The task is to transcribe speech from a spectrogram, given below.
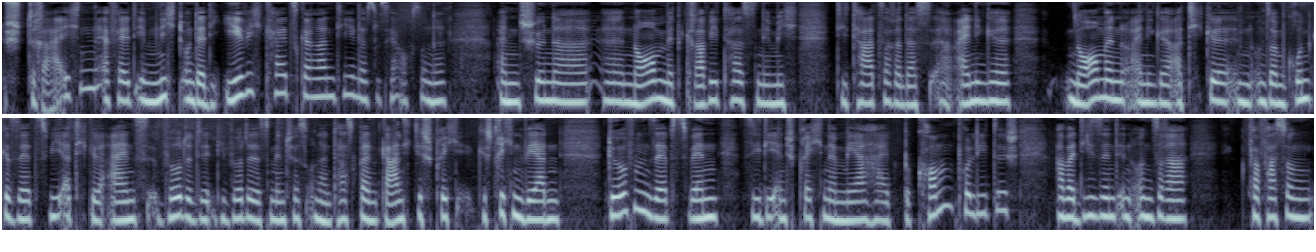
streichen. Er fällt eben nicht unter die Ewigkeitsgarantie. Das ist ja auch so eine ein schöner äh, Norm mit Gravitas, nämlich die Tatsache, dass äh, einige Normen, einige Artikel in unserem Grundgesetz wie Artikel 1 Würde, die Würde des Menschen unantastbar gar nicht gestrichen werden dürfen, selbst wenn sie die entsprechende Mehrheit bekommen politisch. Aber die sind in unserer Verfassung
